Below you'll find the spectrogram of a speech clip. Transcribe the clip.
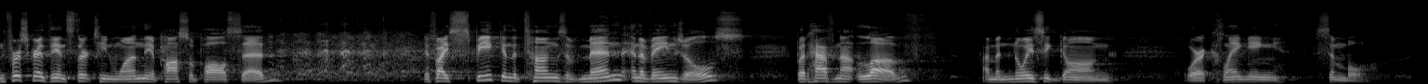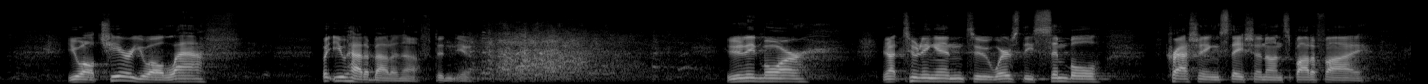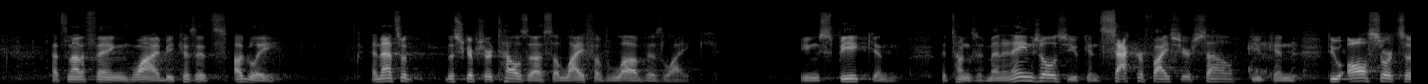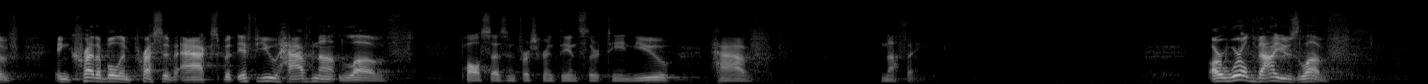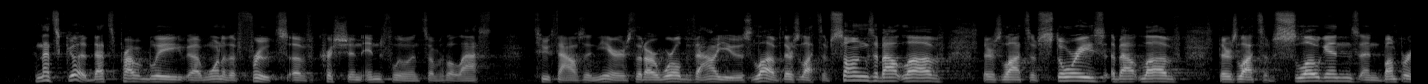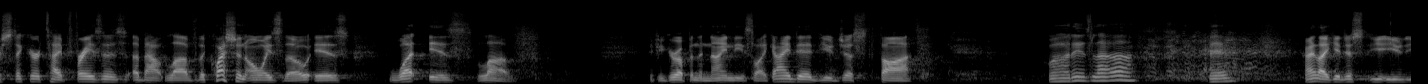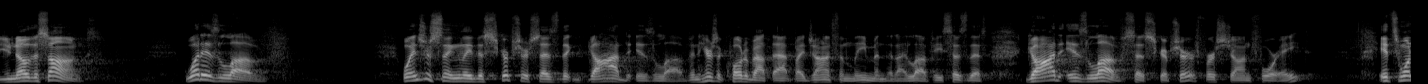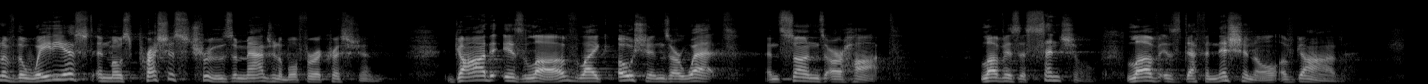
In 1 Corinthians 13:1, the apostle Paul said, "If I speak in the tongues of men and of angels, but have not love, I'm a noisy gong or a clanging cymbal." You all cheer, you all laugh, but you had about enough, didn't you? you need more. You're not tuning in to where's the cymbal crashing station on Spotify. That's not a thing. Why? Because it's ugly. And that's what the scripture tells us a life of love is like. You can speak in the tongues of men and angels, you can sacrifice yourself, you can do all sorts of incredible, impressive acts, but if you have not love, Paul says in 1 Corinthians 13, you have nothing. Our world values love. And that's good. That's probably uh, one of the fruits of Christian influence over the last 2,000 years that our world values love. There's lots of songs about love, there's lots of stories about love, there's lots of slogans and bumper sticker type phrases about love. The question always, though, is what is love? If you grew up in the 90s like I did, you just thought, what is love? Eh? Right? Like you just, you, you know the songs. What is love? Well, interestingly, the scripture says that God is love. And here's a quote about that by Jonathan Leeman that I love. He says this God is love, says scripture, 1 John 4 8. It's one of the weightiest and most precious truths imaginable for a Christian. God is love, like oceans are wet and suns are hot. Love is essential, love is definitional of God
